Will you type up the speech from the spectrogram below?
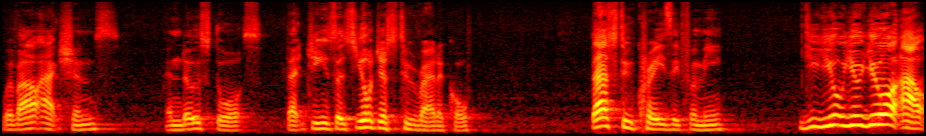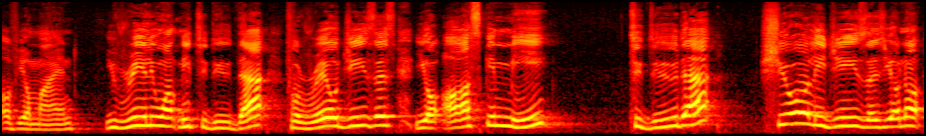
with our actions and those thoughts, that Jesus, you're just too radical. That's too crazy for me. You, you, you, you're out of your mind. You really want me to do that? For real, Jesus? You're asking me to do that? Surely, Jesus, you're not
